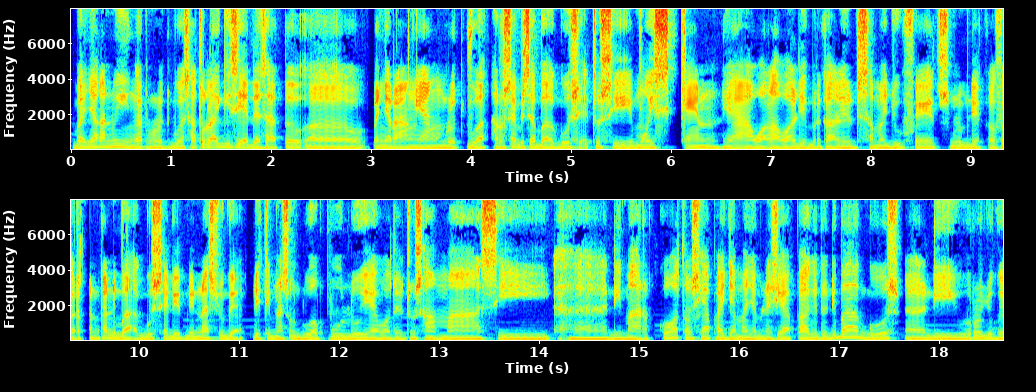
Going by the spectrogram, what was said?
banyak kan winger menurut gue. Satu lagi sih ada satu uh, penyerang yang menurut gua harusnya bisa bagus yaitu si Moisken ya awal-awal dia berkarir sama Juve sebelum dia ke Everton kan dia bagus ya di timnas juga di timnas U20 ya waktu itu sama si uh, Di Marco atau siapa zaman-zamannya siapa gitu. Dia bagus uh, di Euro juga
